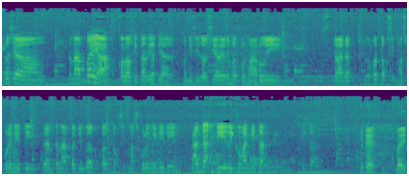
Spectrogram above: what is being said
terus yang kenapa ya kalau kita lihat ya kondisi sosial ini mempengaruhi terhadap apa toxic masculinity dan kenapa juga toxic masculinity ada di lingkungan kita kita. Oke, baik.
